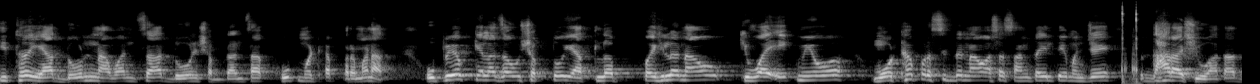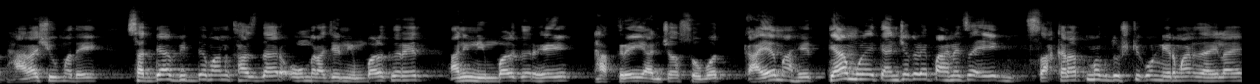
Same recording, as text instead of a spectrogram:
तिथं या दोन नावांचा दोन शब्दांचा खूप मोठ्या प्रमाणात उपयोग केला जाऊ शकतो. यातलं पहिलं नाव किंवा एकमेव मोठं प्रसिद्ध नाव असं सांगता येईल ते म्हणजे धाराशिव. आता धाराशिवमध्ये सध्या विद्यमान खासदार ओमराजे निंबाळकर आहेत आणि निंबाळकर हे ठाकरे यांच्या सोबत कायम आहेत. त्यामुळे त्यांच्याकडे पाहण्याचा एक सकारात्मक दृष्टिकोन निर्माण झालेला आहे.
